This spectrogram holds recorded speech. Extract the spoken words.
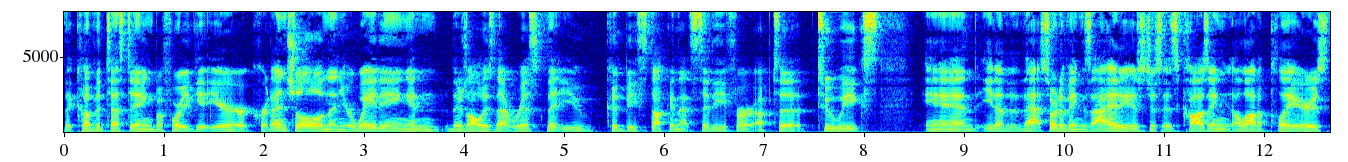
the COVID testing before you get your credential, and then you're waiting, and there's always that risk that you could be stuck in that city for up to two weeks. And you know that sort of anxiety is just is causing a lot of players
